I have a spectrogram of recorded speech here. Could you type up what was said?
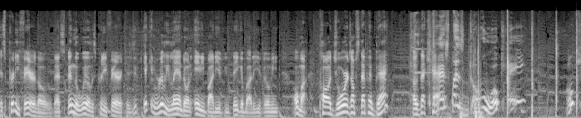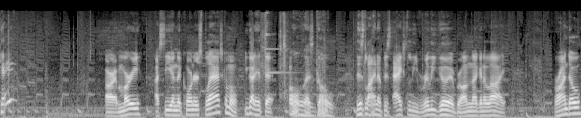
it's pretty fair though. That spin the wheel is pretty fair because it can really land on anybody if you think about it. You feel me? Oh my, Paul George, I'm stepping back. Oh, is that cash? Let's go. Okay. Okay. All right, Murray. I see you in the corner. Splash. Come on. You got to hit that. Oh, let's go. This lineup is actually really good, bro. I'm not to lie. Rondo.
